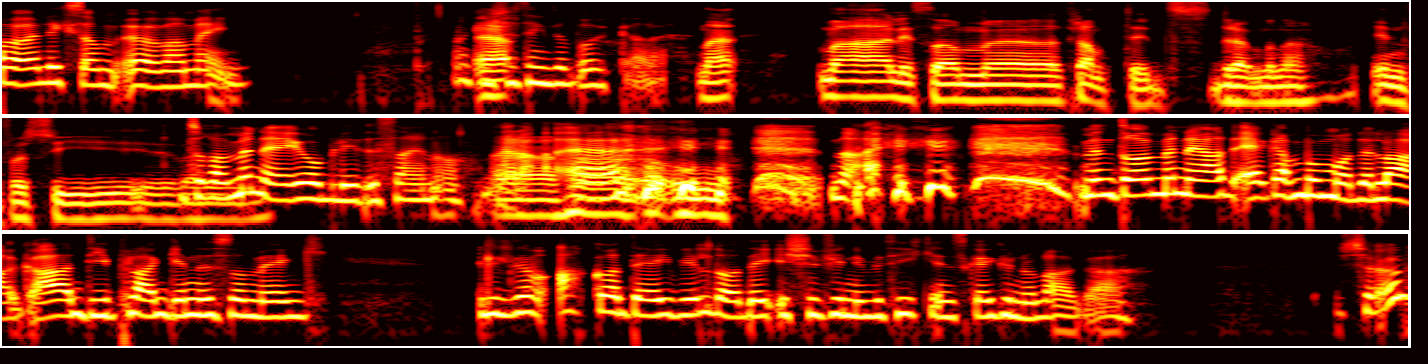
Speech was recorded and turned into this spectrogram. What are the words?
å liksom øve meg. Jeg har Ja. ikke tenkt å bruke det. Nei. Hva er liksom uh, framtidsdrømmene innenfor sy... Drømmen er jo å bli designer. Nei da. Aha, oh. Nei. Men drømmen er at jeg kan på en måte lage de plaggene som jeg liksom Akkurat det jeg vil, da. Det jeg ikke finner i butikken, skal jeg kunne lage sjøl.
